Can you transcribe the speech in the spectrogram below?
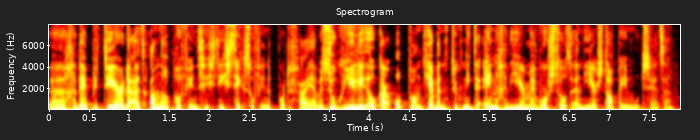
uh, gedeputeerden uit andere provincies die stikstof in de portefeuille hebben. Zoeken jullie elkaar op? Want jij bent natuurlijk niet de enige die hiermee worstelt en hier stappen in moet zetten.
